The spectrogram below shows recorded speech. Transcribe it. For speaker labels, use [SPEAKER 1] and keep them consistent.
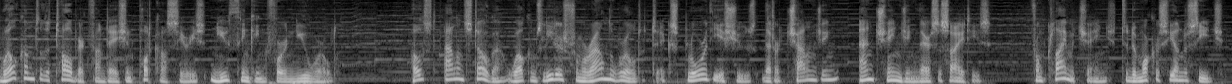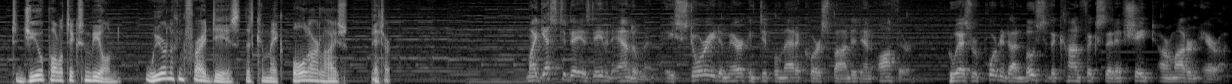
[SPEAKER 1] Welcome to the Tällberg Foundation podcast series New Thinking for a New World. Host Alan Stoga welcomes leaders from around the world to explore the issues that are challenging and changing their societies. From climate change to democracy under siege to geopolitics and beyond, we are looking for ideas that can make all our lives better.
[SPEAKER 2] My guest today is David Andelman, a storied American diplomatic correspondent and author who has reported on most of the conflicts that have shaped our modern era.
